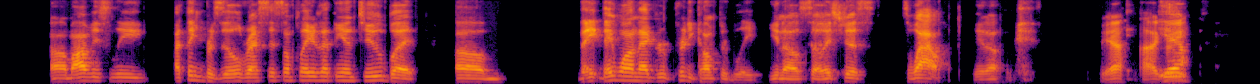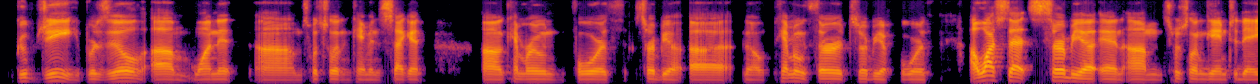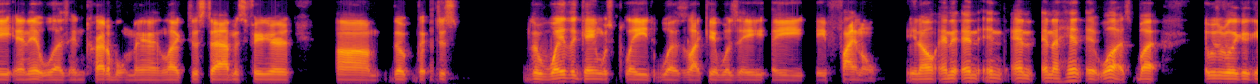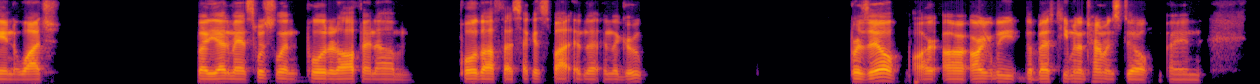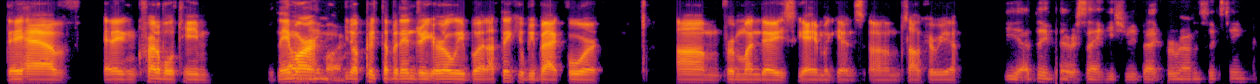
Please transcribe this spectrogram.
Um obviously I think Brazil rested some players at the end too, but um they they won that group pretty comfortably, you know. So it's just it's wow, you know. Yeah, I agree. Yeah. Group G, Brazil um won it. Um, Switzerland came in second. Uh, Cameroon fourth. Serbia, uh, no, Cameroon third. Serbia fourth. I watched that Serbia and um Switzerland game today, and it was incredible, man. Like just the atmosphere, um, the, the just the way the game was played was like it was a a a final, you know, and and and and and a hint it was, but it was a really good game to watch. But yeah, man, Switzerland pulled it off and um pulled off that second spot in the in the group. Brazil are, are arguably the best team in the tournament still, and they have an incredible team. Neymar, Neymar. you know, picked up an injury early, but I think he'll be back for um for Monday's game against um South Korea. Yeah, I think they were saying he should be back for round of 16.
